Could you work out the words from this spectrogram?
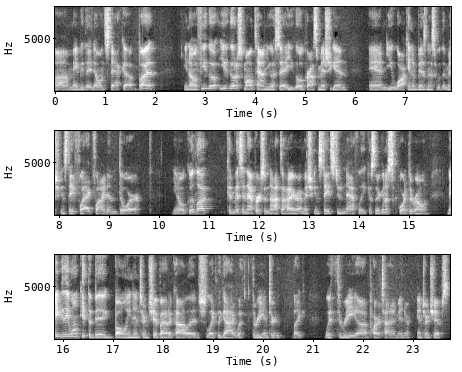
um, maybe they don't stack up. But you know, if you go you go to small town USA, you go across Michigan, and you walk in a business with a Michigan State flag flying in the door, you know, good luck convincing that person not to hire a Michigan State student athlete because they're going to support their own. Maybe they won't get the big Boeing internship out of college like the guy with three intern like with three uh, part time inter- internships,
